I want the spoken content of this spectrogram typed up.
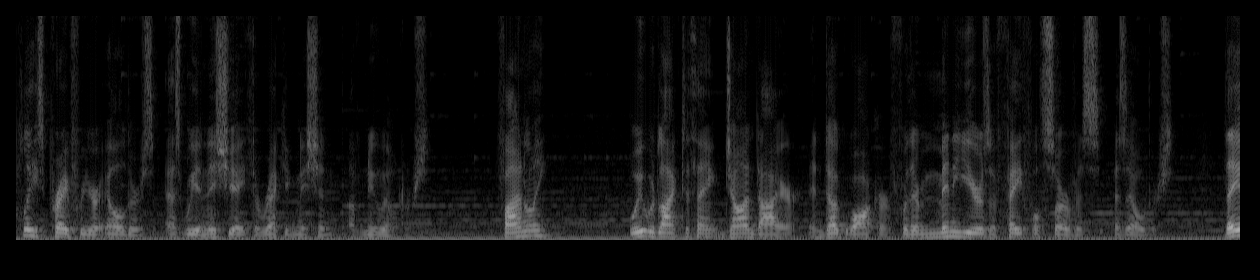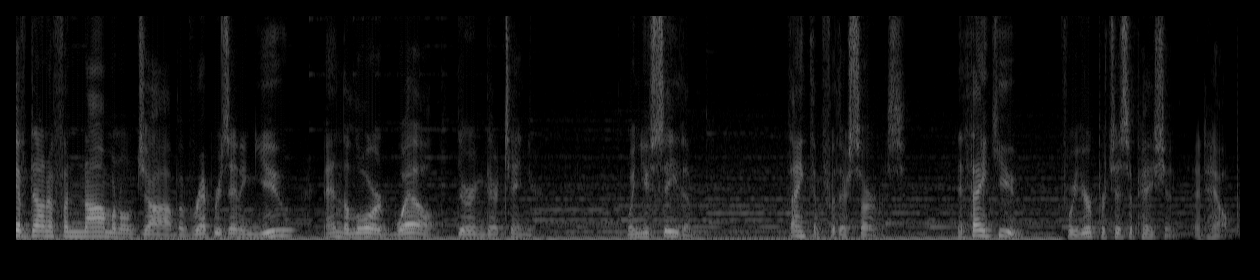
Please pray for your elders as we initiate the recognition of new elders. Finally, we would like to thank John Dyer and Doug Walker for their many years of faithful service as elders. They have done a phenomenal job of representing you and the Lord well during their tenure. When you see them, thank them for their service and thank you for your participation and help.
